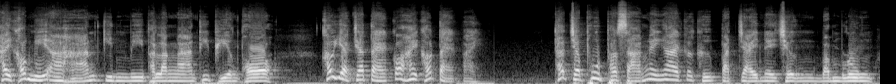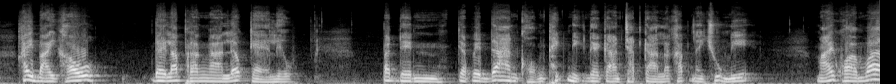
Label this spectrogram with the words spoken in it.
ให้เขามีอาหารกินมีพลังงานที่เพียงพอ เขาอยากจะแตกก็ให้เขาแตกไป ถ้าจะพูดภาษาง่าย ๆ ก็คือปัจจัยในเชิงบำรุงให้ใบเขาได้รับพลังงานแล้วแก่เร็ว ประเด็นจะเป็นด้านของเทคนิคในการจัดการแล้วครับในช่วงนี้ หมายความว่า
